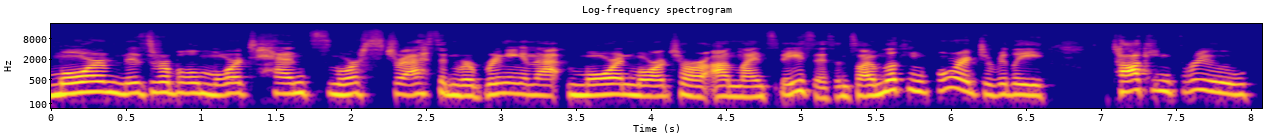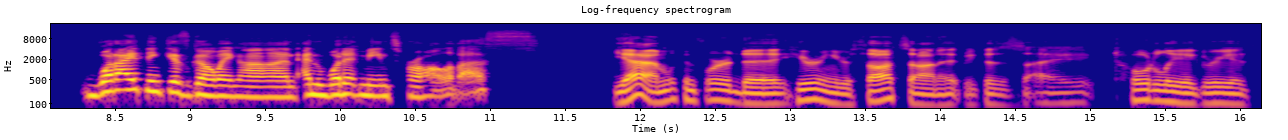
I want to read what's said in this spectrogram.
more miserable, more tense, more stressed, and we're bringing in that more and more to our online spaces. And so I'm looking forward to really talking through what I think is going on and what it means for all of us. Yeah, I'm looking forward to hearing your thoughts on it because I totally agree. It's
